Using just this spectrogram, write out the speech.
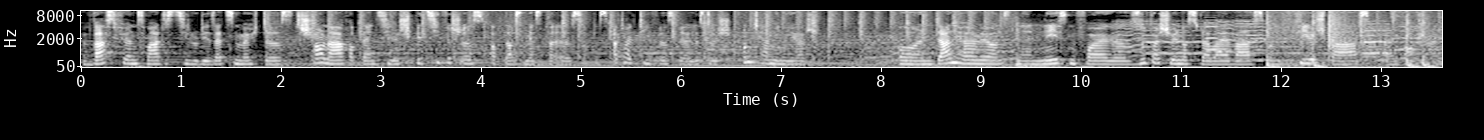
was für ein smartes Ziel du dir setzen möchtest. Schau nach, ob dein Ziel spezifisch ist, ob das messbar ist, ob das attraktiv ist, realistisch und terminiert. Und dann hören wir uns in der nächsten Folge. Super schön, dass du dabei warst und viel Spaß beim Aufschreiben.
